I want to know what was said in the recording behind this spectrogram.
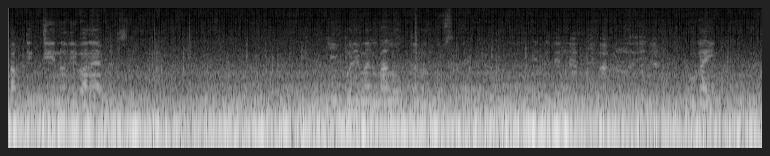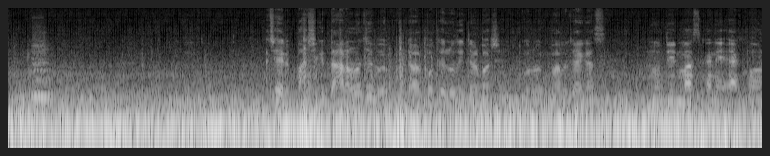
সব দিক দিয়ে নদী বানায় ফেলছে কি পরিমাণ বালু উত্তোলন করছে। নদীর নাম কি বালু নদী না ভোগাই আচ্ছা এর পাশে কি দাঁড়ানো যাবে? যাওয়ার পথে নদীটার পাশে? কোনো ভালো জায়গা আছে? নদীর মাঝখানে এখন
